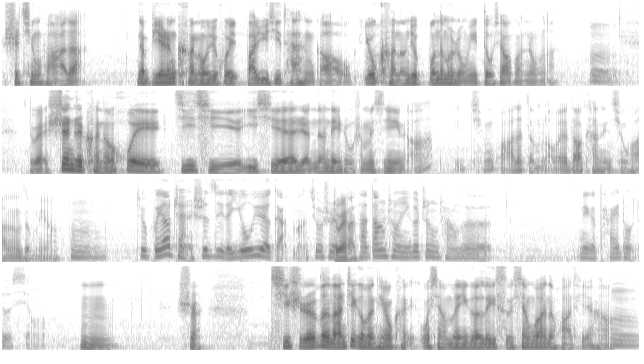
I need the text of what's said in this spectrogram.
是清华的，那别人可能我就会把预期抬很高，有可能就不那么容易逗笑观众了。嗯对，甚至可能会激起一些人的那种什么心理呢？啊，清华的怎么了？我要到看看清华的能怎么样？嗯，就不要展示自己的优越感嘛，就是把它当成一个正常的那个 title 就行了。嗯，是。其实问完这个问题，我可我想问一个类似相关的话题哈，嗯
